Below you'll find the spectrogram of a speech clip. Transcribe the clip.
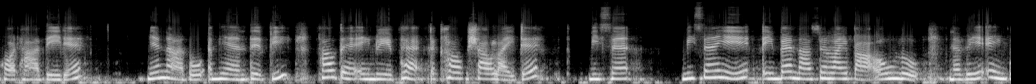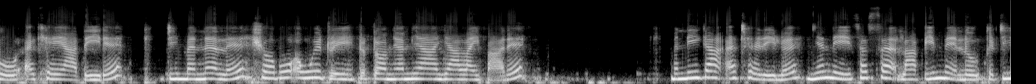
ခေါ်ထားသေးတယ်မျက်နာကိုအမြန်တစ်ပြီးဖောက်တဲ့အိမ်တွေဖက်တစ်ခေါက်လျှောက်လိုက်တယ်မိဆန်းမိဆန်းရေအိမ်ဘက်နာဆွင့်လိုက်ပါအောင်လို့နဘေးအိမ်ကိုအပ်ခဲ့ရသေးတယ်ဒီမနဲ့လဲလျှော်ဖို့အဝတ်တွေတော်တော်များများရလိုက်ပါတယ် မနီးကအထယ်တွေလည်းညနေဆက်ဆက်လာပြီးမယ်လို့ကတိ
